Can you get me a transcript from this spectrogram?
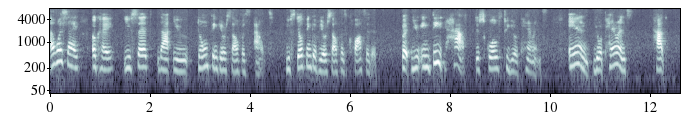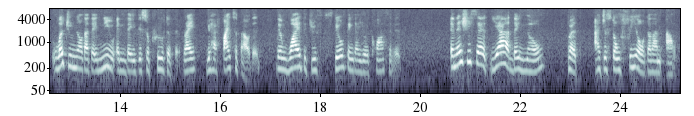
I was say okay, you said that you don't think yourself is out you still think of yourself as closeted, but you indeed have disclosed to your parents, and your parents had let you know that they knew and they disapproved of it, right? You have fights about it. Then why did you still think that you're closeted? And then she said, Yeah, they know, but I just don't feel that I'm out.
